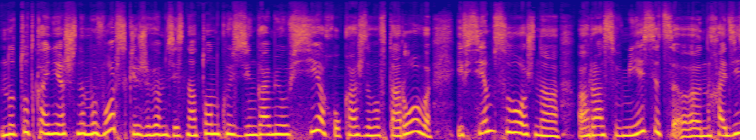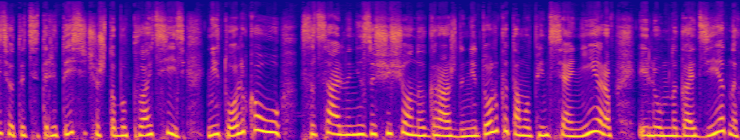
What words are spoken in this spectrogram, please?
Но тут, конечно, мы в Орске живем, здесь на тонкую с деньгами у всех, у каждого второго, и всем сложно а, раз в месяц э, находить вот эти три тысячи, чтобы платить. Не только у социально незащищенных граждан, не только там у пенсионеров или у многодетных.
